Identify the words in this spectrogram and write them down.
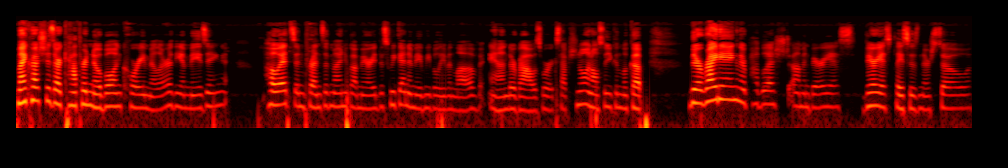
My crushes are Catherine Noble and Corey Miller, the amazing poets and friends of mine who got married this weekend and made me believe in love. And their vows were exceptional. And also, you can look up their writing. They're published um, in various various places, and they're so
